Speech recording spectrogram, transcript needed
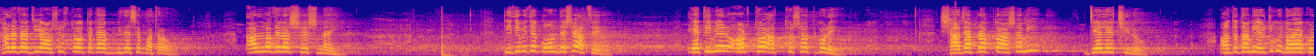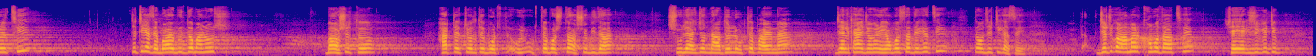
খালেদা জিয়া অসুস্থ তাকে বিদেশে পাঠাও। আল্লাদের আর শেষ নাই। পৃথিবীতে কোন দেশে আছে? এতিমের অর্থ আত্মসাৎ করে সাজাপ্রাপ্ত আসামি জেলে ছিল। অন্তত আমি এইটুকু দয়া করেছি যে ঠিক আছে, বয়োবৃদ্ধ মানুষ বা অসুস্থ, হাঁটতে চলতে উঠতে বসতে অসুবিধা, শুলে একজন না ধরলে উঠতে পারে না, জেলখানায় যখন এই অবস্থা দেখেছি তো যে ঠিক আছে যেটুকু আমার ক্ষমতা আছে, সেই এক্সিকিউটিভ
